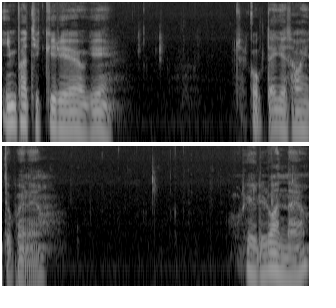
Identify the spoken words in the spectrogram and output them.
인파 뒷길이에요 여기. 저 꼭대기에 사원이 또 보이네요. 우리 일로 왔나요?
